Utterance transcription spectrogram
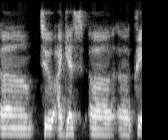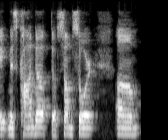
um, to, I guess, uh, uh, create misconduct of some sort. Um,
